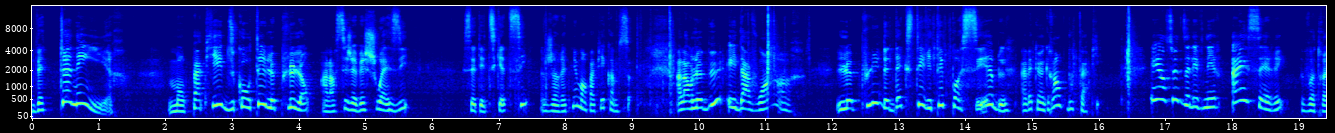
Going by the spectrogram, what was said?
vais tenir mon papier du côté le plus long. Alors, si j'avais choisi cette étiquette-ci, j'aurais tenu mon papier comme ça. Alors, le but est d'avoir le plus de dextérité possible avec un grand bout de papier. Et ensuite, vous allez venir insérer votre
